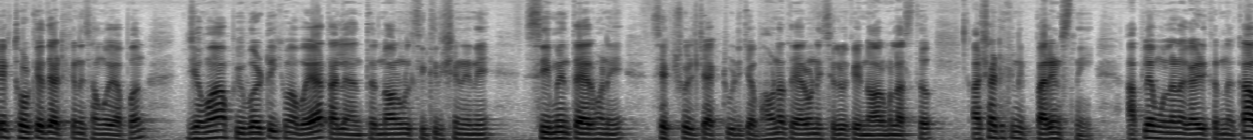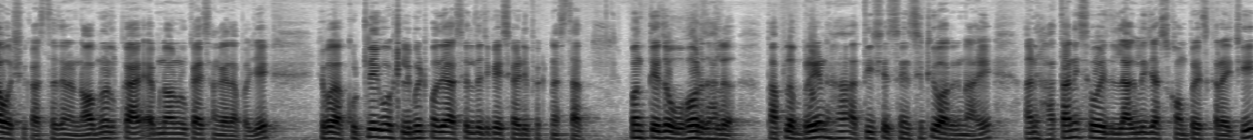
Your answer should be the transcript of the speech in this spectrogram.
एक थोडक्यात या ठिकाणी सांगूया आपण. जेव्हा प्युबर्टी किंवा वयात आल्यानंतर नॉर्मल सिक्रिशन येणे सिमेन तयार होणे सेक्शुअलच्या ॲक्टिव्हिटीच्या भावना तयार होणे सगळं काही नॉर्मल असतं. अशा ठिकाणी पॅरेंट्सनी आपल्या मुलांना गाईड करणं का आवश्यक असतं? त्यांना नॉर्मल काय ॲबनॉर्मल काय सांगायला पाहिजे? हे बघा कुठलीही गोष्ट लिमिटमध्ये असेल त्याचे काही साईड इफेक्ट नसतात. पण ते जर ओव्हर झालं तर आपलं ब्रेन हा अतिशय सेन्सिटिव्ह ऑर्गन आहे आणि हाताने सवय लागली जास्त कॉम्प्रेस करायची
